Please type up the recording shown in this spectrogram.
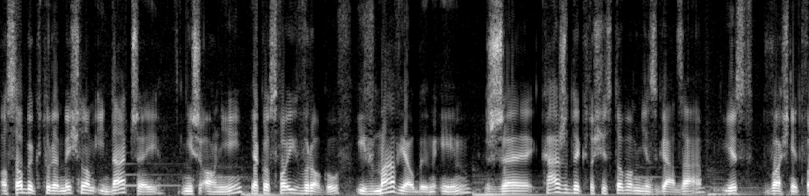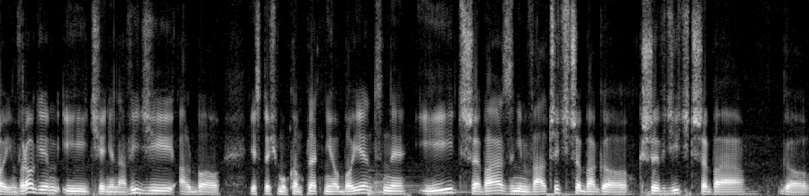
osoby, które myślą inaczej niż oni, jako swoich wrogów i wmawiałbym im, że każdy, kto się z tobą nie zgadza, jest właśnie twoim wrogiem i cię nienawidzi, albo jesteś mu kompletnie obojętny i trzeba z nim walczyć, trzeba go krzywdzić, trzeba go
